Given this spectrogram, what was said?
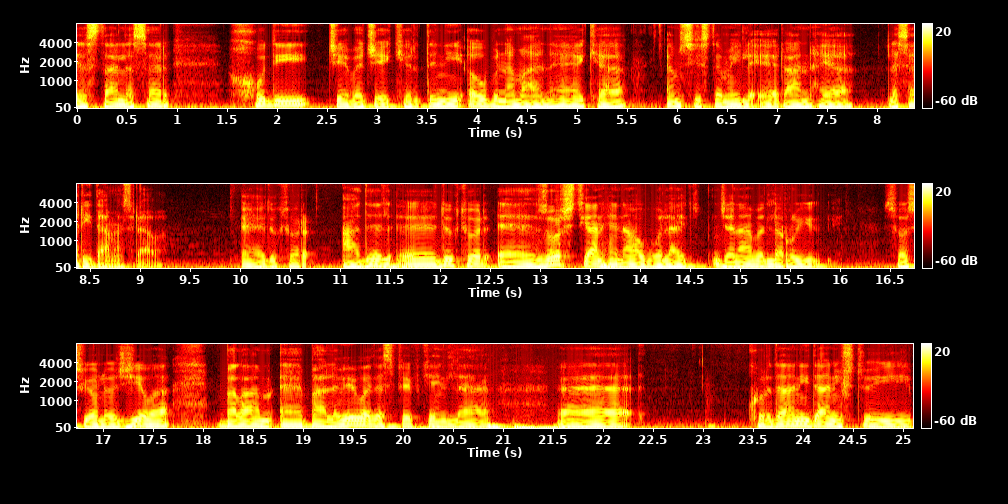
ئێستا لەسەر خودی جێبەجێکردنی ئەو بنەمانەیە کە ئەم سیستەمەی لە ئێران هەیە لەسەری دامەزراوە دکتۆر عادل دکتۆر زۆر شتیان هێناوە بۆ لای جەنابەت لە ڕووی سۆسیۆلۆژیەوە بەڵام با لەوێوە دەست پێ بکەین لە کوردانی دانیشتووی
